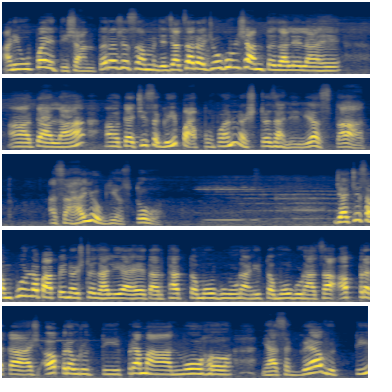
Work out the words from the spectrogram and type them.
आणि उपयती शांत रजसम म्हणजे ज्याचा रजोगुण शांत झालेला आहे त्याला त्याची सगळी पाप पण नष्ट झालेली असतात. असा हा योगी असतो. ज्याची संपूर्ण पापे नष्ट झाली आहेत अर्थात तमोगुण आणि तमोगुणाचा अप्रकाश अप्रवृत्ती प्रमाण मोह ह्या सगळ्या वृत्ती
